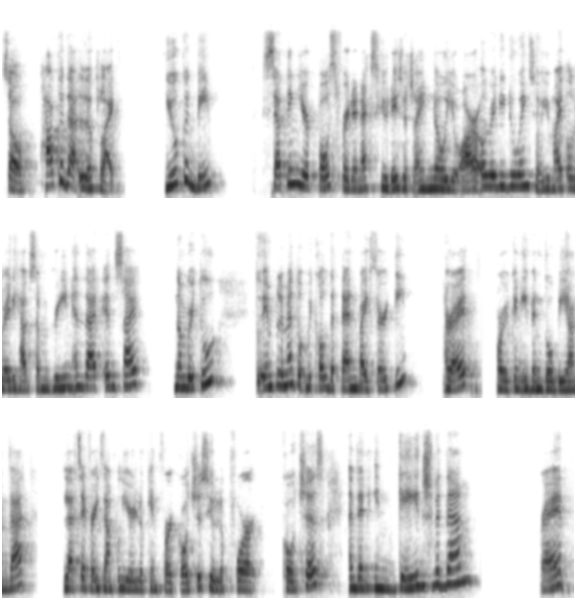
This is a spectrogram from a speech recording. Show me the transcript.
So how could that look like? You could be setting your post for the next few days, which I know you are already doing. So you might already have some green in that insight. Number two, to implement what we call the 10 by 30. All right. Or you can even go beyond that. Let's say, for example, you're looking for coaches, you look for coaches and then engage with them right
